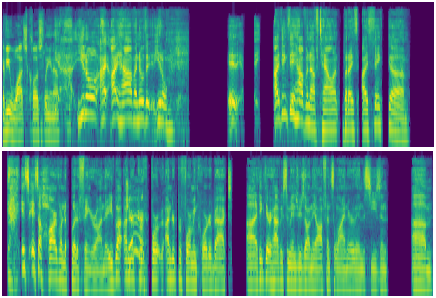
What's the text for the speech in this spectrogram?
Have you watched closely enough? Yeah, you know, I, I have. I know that, you know, it, I think they have enough talent, but I I think yeah, it's it's a hard one to put a finger on there. You've got Sure. underperfor- underperforming quarterbacks. Uh, I think they were having some injuries on the offensive line early in the season. Um,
